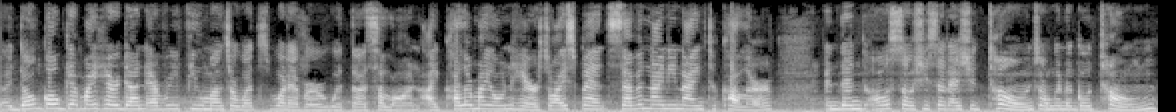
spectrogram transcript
I don't go get my hair done every few months or what's whatever with the salon. I color my own hair. So I spent $7.99 to color. And then also she said I should tone. So I'm to go tone.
